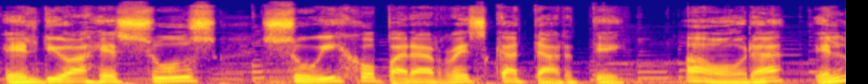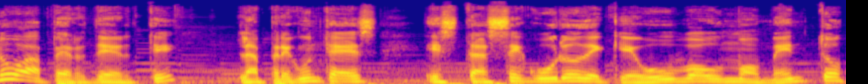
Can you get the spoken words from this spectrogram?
Él dio a Jesús, su Hijo, para rescatarte. Ahora, Él no va a perderte. La pregunta es, ¿estás seguro de que hubo un momento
